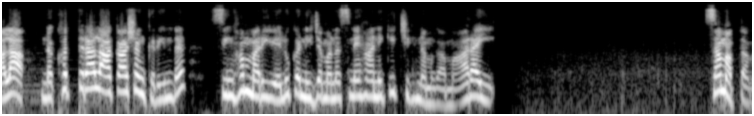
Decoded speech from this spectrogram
అలా నక్షత్రాల ఆకాశం క్రింద సింహం మరియు ఎలుక నిజమైన స్నేహానికి చిహ్నంగా మారాయి. సమాప్తం.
